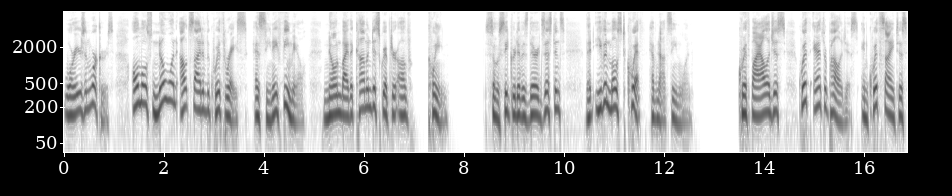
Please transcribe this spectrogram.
warriors, and workers, almost no one outside of the Quyth race has seen a female, known by the common descriptor of queen. So secretive is their existence that even most Quyth have not seen one. Quyth biologists, Quyth anthropologists, and Quyth scientists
